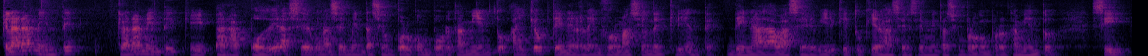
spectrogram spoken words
Claramente, Claramente que para poder hacer una segmentación por comportamiento hay que obtener la información del cliente. De nada va a servir que tú quieras hacer segmentación por comportamiento si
